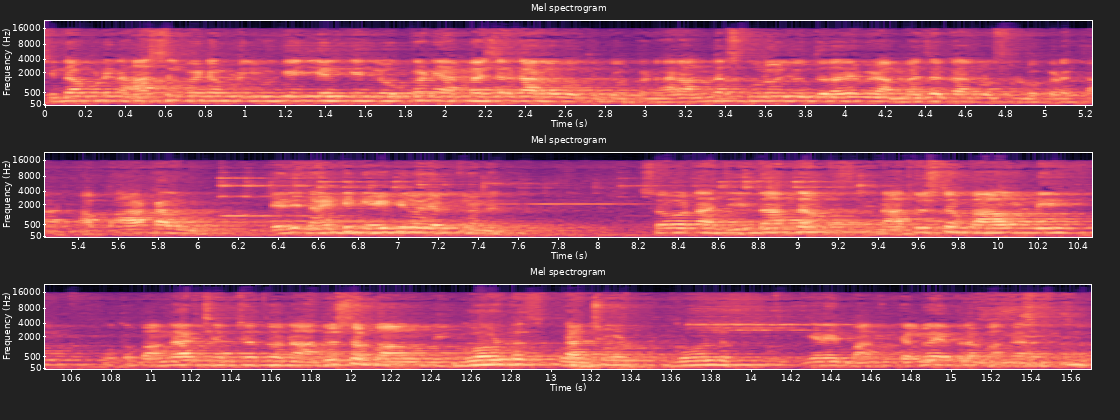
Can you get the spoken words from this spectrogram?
చిన్నప్పుడు నేను హాస్టల్ పోయినప్పుడు యూకేజీ ఎల్కేజీ ఒక్కడే అంబాసిడర్ కార్లో పోతుండే ఒక్కడే అందరు స్కూల్లో చూద్దరు వీడు అంబాసిడర్ కార్లో వస్తుండే ఒక్కడే కార్. ఆ- కాలంలో. ఇది నైన్టీన్ ఎయిటీలో చెప్తున్నాను నేను. సో నా జీవితాంతం నా అదృష్టం బాగుండి ఒక బంగారు చెంచాతో నా అదృష్టం బాగుంది గోల్డ్ టచ్. గోల్డ్ తెలుగు అయిపోయిన బంగారం.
